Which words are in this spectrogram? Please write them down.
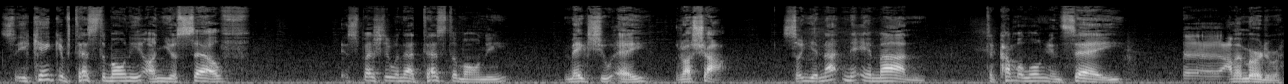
So you can't give testimony on yourself, especially when that testimony makes you a Rasha. So you're not Ne'eman to come along and say, uh, I'm a murderer.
